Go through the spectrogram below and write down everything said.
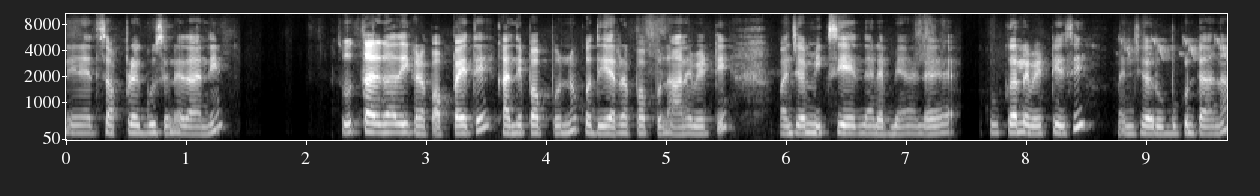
నేనైతే సపరేట్ కూర్చునేదాన్ని చూస్తారు కదా ఇక్కడ పప్పు అయితే కందిపప్పును, కొద్దిగా ఎర్రపప్పు నానబెట్టి మంచిగా మిక్సీ ఏందంటే కుక్కర్‌లో పెట్టేసి మంచిగా రుబ్బుకుంటాను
